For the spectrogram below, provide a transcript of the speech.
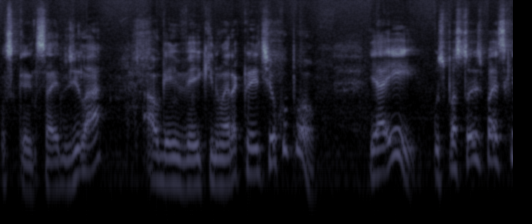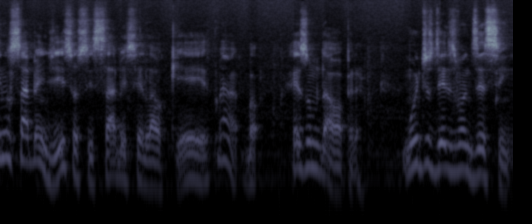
os crentes saíram de lá, alguém veio que não era crente e ocupou. E aí, os pastores parecem que não sabem disso, ou se sabem sei lá o quê. Não, bom, resumo da ópera. Muitos deles vão dizer assim:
